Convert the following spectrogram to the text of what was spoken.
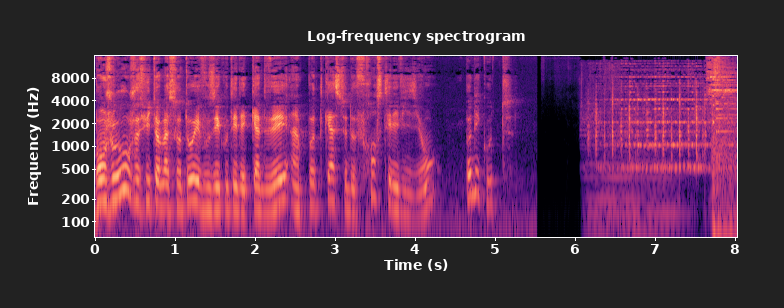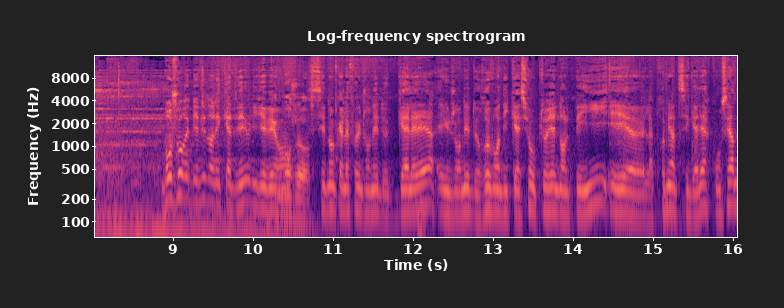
Bonjour, je suis Thomas Soto et vous écoutez Les 4V, un podcast de France Télévisions. Bonne écoute. Bonjour et bienvenue dans les 4V, Olivier Véran. Bonjour. C'est donc à la fois une journée de galère et une journée de revendication au pluriel dans le pays. Et euh, la première de ces galères concerne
